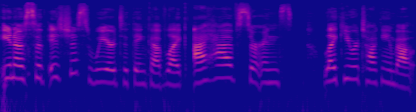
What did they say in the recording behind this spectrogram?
You know, so it's just weird to think of like I have certain like you were talking about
